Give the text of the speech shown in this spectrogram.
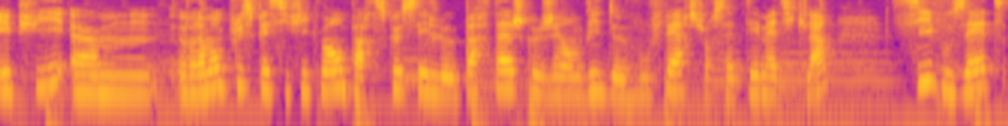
Et puis, euh, vraiment plus spécifiquement, parce que c'est le partage que j'ai envie de vous faire sur cette thématique-là, si vous êtes,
